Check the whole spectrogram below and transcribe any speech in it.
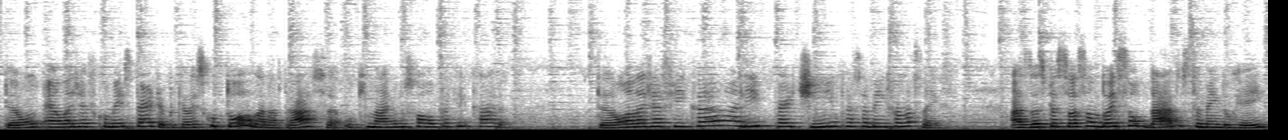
Então ela já ficou meio esperta, porque ela escutou lá na praça o que Magnus falou para aquele cara. Então ela já fica ali pertinho para saber informações. As duas pessoas são dois soldados também do rei,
